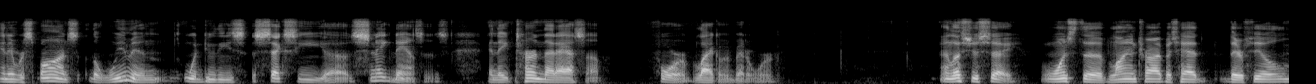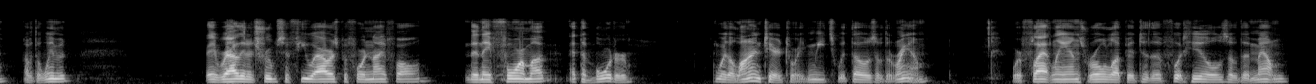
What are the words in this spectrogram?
And in response, the women would do these sexy uh, snake dances, and they turn that ass up, for lack of a better word. And let's just say, once the lion tribe has had their fill of the women, they rally the troops a few hours before nightfall. Then they form up at the border where the lion territory meets with those of the ram, where flat lands roll up into the foothills of the mountain.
